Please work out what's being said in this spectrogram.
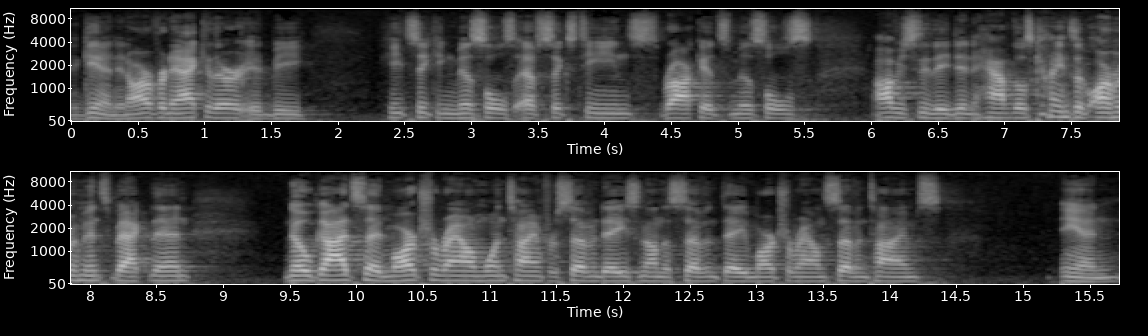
Again, in our vernacular, it'd be heat seeking missiles, F 16s, rockets, missiles. Obviously, they didn't have those kinds of armaments back then. No, God said, march around one time for seven days, and on the seventh day, march around seven times. And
